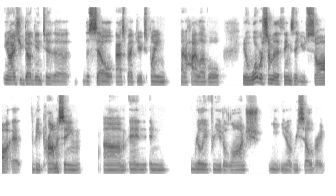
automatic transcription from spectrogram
you know, as you dug into the the cell aspect, you explained at a high level, you know, what were some of the things that you saw at, to be promising, um, and and really for you to launch, you, you know, recellebrate.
